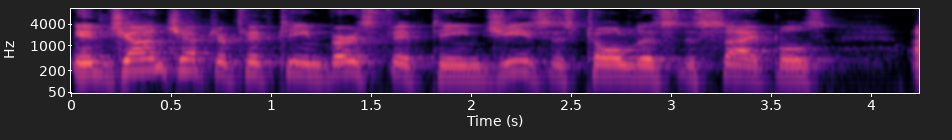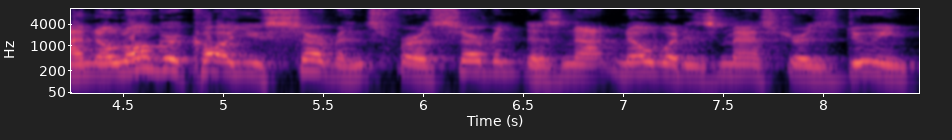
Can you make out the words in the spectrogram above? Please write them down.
In John chapter 15, verse 15, Jesus told his disciples, I no longer call you servants, for a servant does not know what his master is doing,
